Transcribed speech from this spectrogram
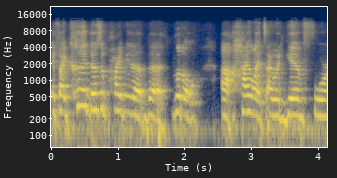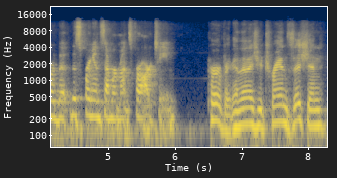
if i could those would probably be the, the little uh, highlights I would give for the, the spring and summer months for our team. Perfect. And then as you transition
